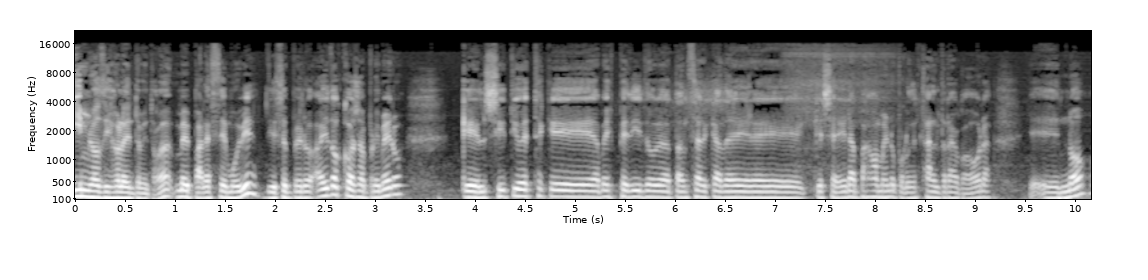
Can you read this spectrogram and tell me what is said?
y nos dijo el ayuntamiento, ah, me parece muy bien. Dice, pero hay dos cosas. Primero, que el sitio este que habéis pedido tan cerca de que se era más o menos por donde está el drago ahora, eh, no,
